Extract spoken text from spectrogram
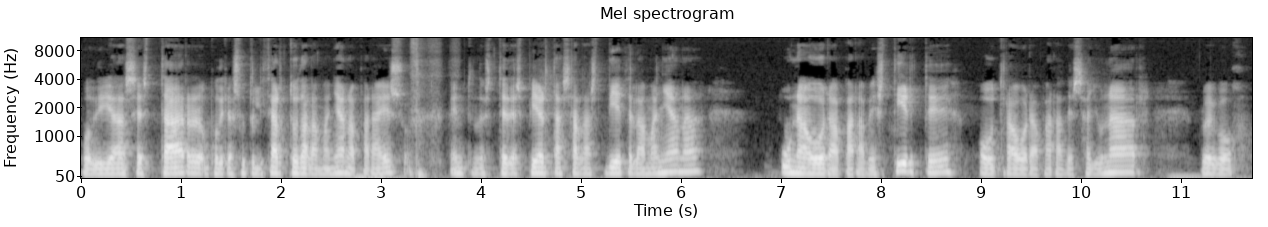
podrías estar, podrías utilizar toda la mañana para eso. Entonces te despiertas a las 10 de la mañana, una hora para vestirte, otra hora para desayunar, luego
